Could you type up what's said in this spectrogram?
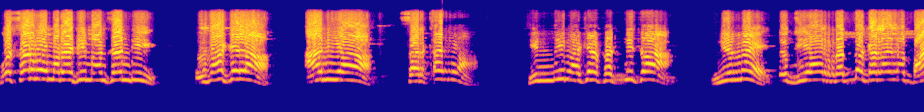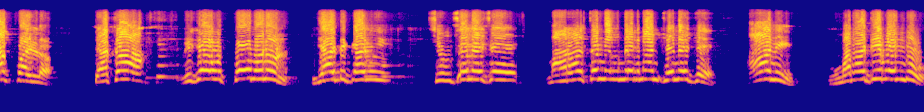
व सर्व मराठी माणसांनी उभा केला. आणि या सरकारला हिंदी भाषा सक्तीचा निर्णय तो जी आर रद्द करायला भाग पाडलं. त्याचा विजय उत्सव म्हणून या ठिकाणी शिवसेनेचे महाराष्ट्र नवनिर्माण सेनेचे आणि मराठी बंधू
